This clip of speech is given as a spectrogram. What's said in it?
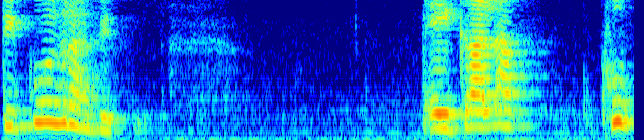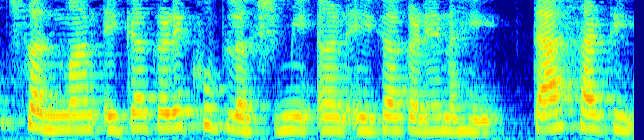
टिकून राहावीत एकाला खूप सन्मान एकाकडे खूप लक्ष्मी आणि एकाकडे नाही. त्यासाठी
